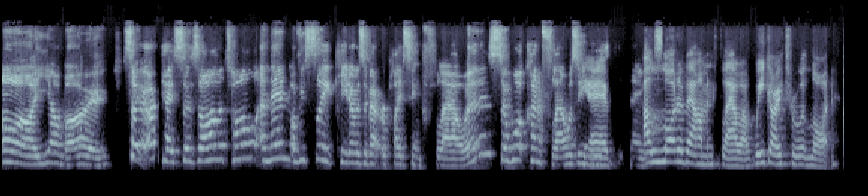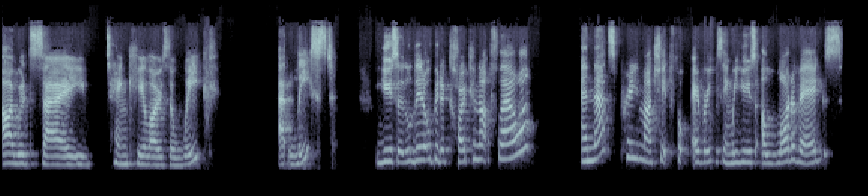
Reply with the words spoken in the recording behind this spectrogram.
Oh, yummo. So, yeah. okay, so xylitol, and then obviously keto is about replacing flours. So, what kind of flours are you yeah, using? A lot of almond flour. We go through a lot. I would say 10 kilos a week at least. Use a little bit of coconut flour and that's pretty much it for everything. We use a lot of eggs,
